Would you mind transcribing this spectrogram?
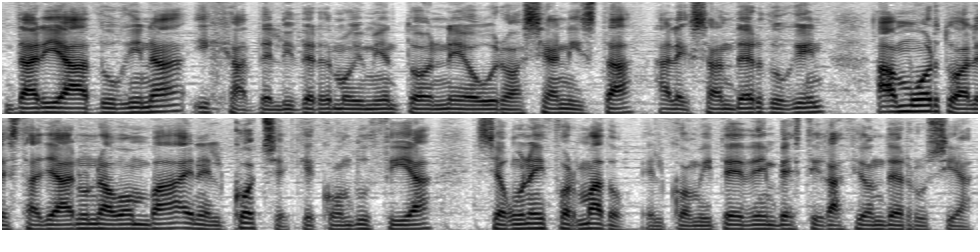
Daria Dugina, hija del líder del movimiento neo-euroasianista Alexander Dugin, ha muerto al estallar una bomba en el coche que conducía, según ha informado el Comité de Investigación de Rusia.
